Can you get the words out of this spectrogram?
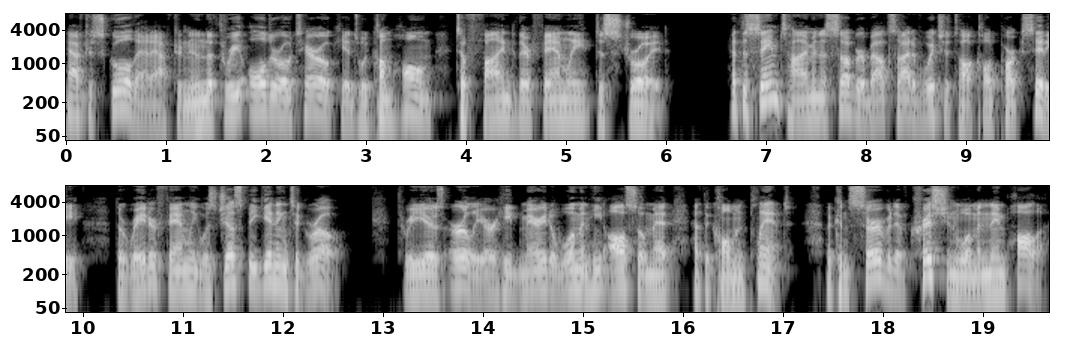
After school that afternoon, the three older Otero kids would come home to find their family destroyed. At the same time, in a suburb outside of Wichita called Park City, the Rader family was just beginning to grow. Three years earlier, he'd married a woman he also met at the Coleman plant, a conservative Christian woman named Paula.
